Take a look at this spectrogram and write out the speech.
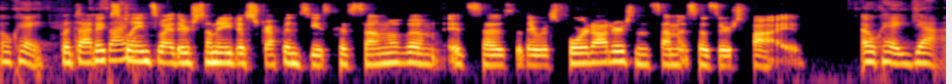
Okay. But that explains I, why there's so many discrepancies because some of them it says that there was four daughters and some it says there's five. Okay, yeah.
